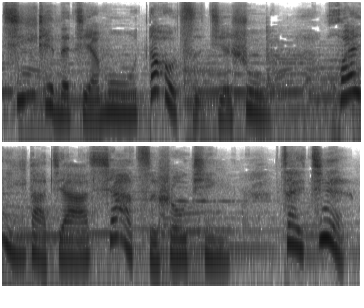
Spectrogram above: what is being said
今天的节目到此结束，欢迎大家下次收听，再见。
